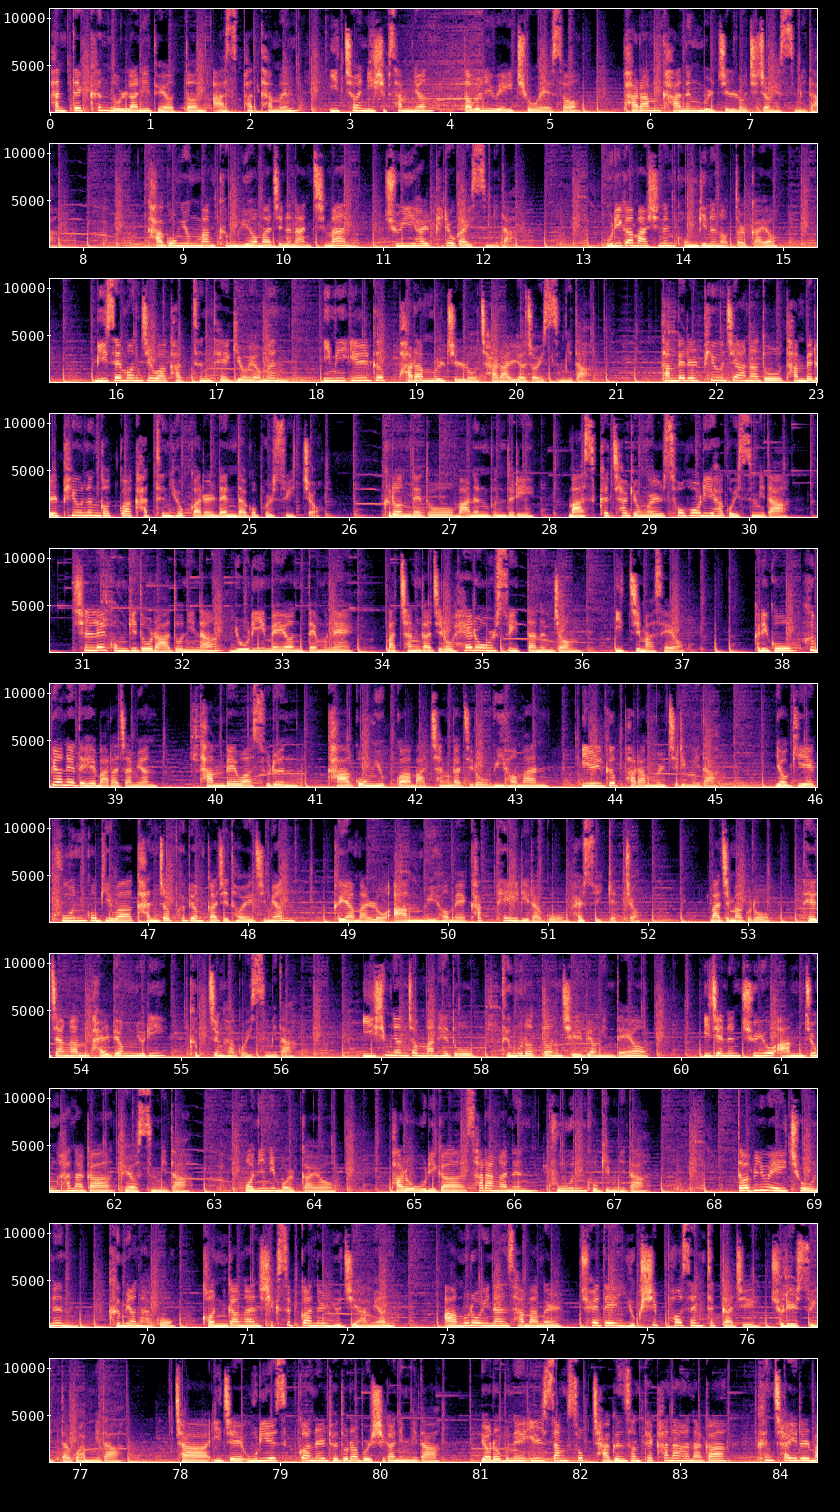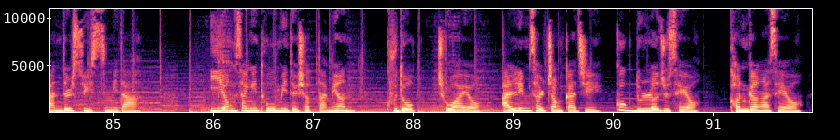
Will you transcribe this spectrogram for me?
한때 큰 논란이 되었던 아스파탐은 2023년 WHO에서 발암 가능 물질로 지정했습니다. 가공육만큼 위험하지는 않지만 주의할 필요가 있습니다. 우리가 마시는 공기는 어떨까요? 미세먼지와 같은 대기오염은 이미 1급 발암 물질로 잘 알려져 있습니다. 담배를 피우지 않아도 담배를 피우는 것과 같은 효과를 낸다고 볼 수 있죠. 그런데도 많은 분들이 마스크 착용을 소홀히 하고 있습니다. 실내 공기도 라돈이나 요리 매연 때문에 마찬가지로 해로울 수 있다는 점 잊지 마세요. 그리고 흡연에 대해 말하자면 담배와 술은 가공육과 마찬가지로 위험한 1급 발암물질입니다. 여기에 구운 고기와 간접 흡연까지 더해지면 그야말로 암 위험의 칵테일이라고 할 수 있겠죠. 마지막으로 대장암 발병률이 급증하고 있습니다. 20년 전만 해도 드물었던 질병인데요. 이제는 주요 암 중 하나가 되었습니다. 원인이 뭘까요? 바로 우리가 사랑하는 구운 고기입니다. WHO는 금연하고 건강한 식습관을 유지하면 암으로 인한 사망을 최대 60%까지 줄일 수 있다고 합니다. 자, 이제 우리의 습관을 되돌아볼 시간입니다. 여러분의 일상 속 작은 선택 하나하나가 큰 차이를 만들 수 있습니다. 이 영상이 도움이 되셨다면 구독, 좋아요, 알림 설정까지 꾹 눌러주세요. 건강하세요.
